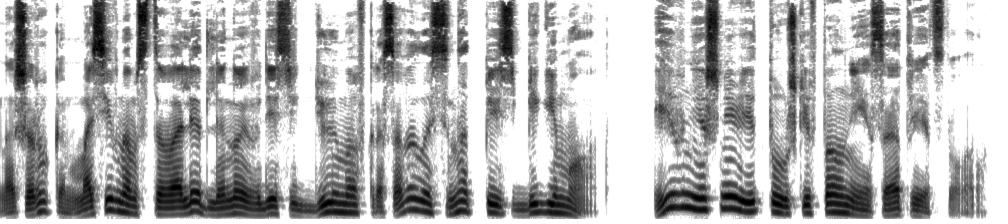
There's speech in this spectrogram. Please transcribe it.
На широком массивном стволе длиной в 10 дюймов красовалась надпись «Бегемот». И внешний вид пушки вполне соответствовал.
